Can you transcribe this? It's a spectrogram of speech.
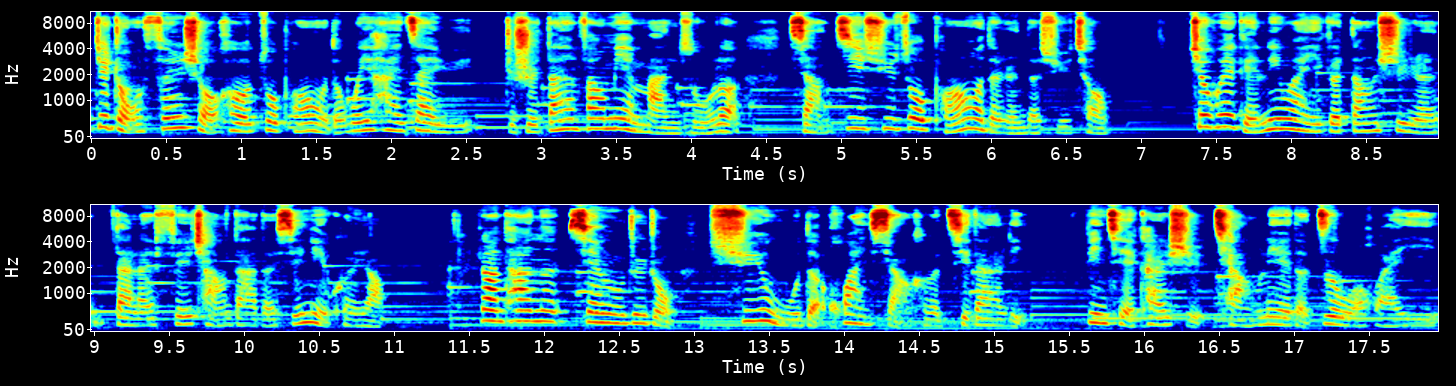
这种分手后做朋友的危害在于，只是单方面满足了想继续做朋友的人的需求，就会给另外一个当事人带来非常大的心理困扰，让他呢陷入这种虚无的幻想和期待里，并且开始强烈的自我怀疑，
